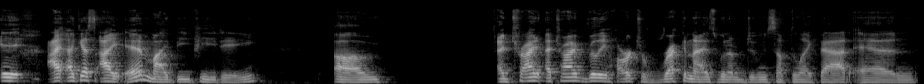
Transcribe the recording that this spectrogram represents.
it, I, I guess I am my BPD. Um, I try I try really hard to recognize when I'm doing something like that and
